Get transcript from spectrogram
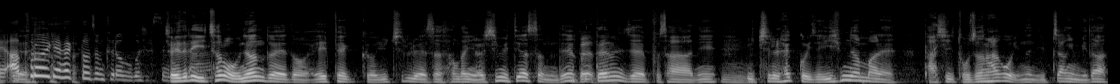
네. 앞으로의 계획도 좀 들어보고 싶습니다. 저희들이 2005년도에도 에이펙 그 유치를 위해서 상당히 열심히 뛰었었는데요. 네네. 그때는 이제 부산이 유치를 했고 이제 20년 만에 다시 도전하고 있는 입장입니다.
